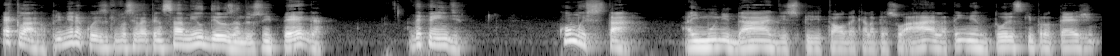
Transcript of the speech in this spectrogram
É claro, a primeira coisa que você vai pensar, meu Deus, Anderson, me pega? Depende. Como está a imunidade espiritual daquela pessoa. Ah, ela tem mentores que protegem.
